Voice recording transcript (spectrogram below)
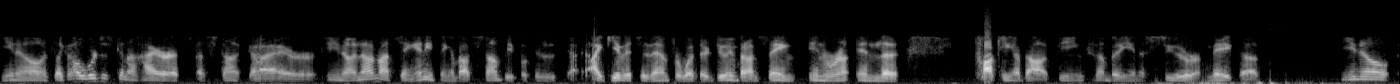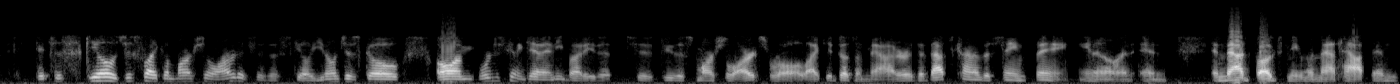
you know, it's like, oh, we're just going to hire a, a stunt guy, or you know. And I'm not saying anything about stunt people because I give it to them for what they're doing. But I'm saying in in the talking about being somebody in a suit or a makeup, you know, it's a skill just like a martial artist is a skill. You don't just go, oh, I'm, we're just going to get anybody to to do this martial arts role. Like it doesn't matter. That that's kind of the same thing, you know. And and and that bugs me when that happens,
